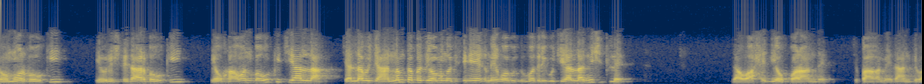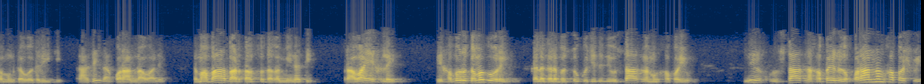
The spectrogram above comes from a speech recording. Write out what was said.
یو مور به وکي یو رشتہ دار به وکي یو خاون به وکي چې الله چې الله وی جهنم ته بځي او موږ دې هیڅ نه ودرېږو چې الله نشتله دا واحد یو قران دی چې پاغه میدان کې به موږ ته ودرېږي راځي دا قران راواله زما بار بار تاسو دغه مينتي راوای اخلي دې خبرو ته مګوري کله کله به څوک چې د استاد نه مونږ خپایو نه استاد نه خپایو نو قران نه خپښوي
